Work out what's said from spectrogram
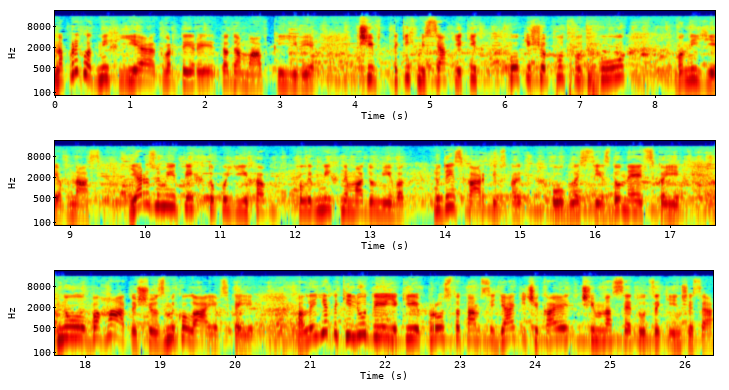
Наприклад, в них є квартири та дома в Києві, чи в таких місцях, в яких поки що тфу-тфу-тфу, вони є в нас. Я розумію тих, хто поїхав, коли в них нема домівок. Людей з Харківської області, з Донецької, ну багато що з Миколаївської. Але є такі люди, які просто там сидять і чекають, чим нас все тут закінчиться.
